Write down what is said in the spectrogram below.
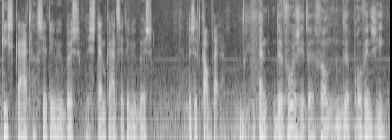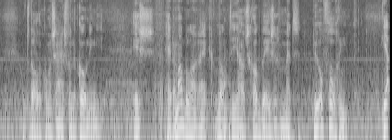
kieskaart zit in uw bus. De stemkaart zit in uw bus. Dus het kan verder. En de voorzitter van de provincie, oftewel de commissaris van de Koning, is helemaal belangrijk, want die houdt zich ook bezig met uw opvolging. Ja,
